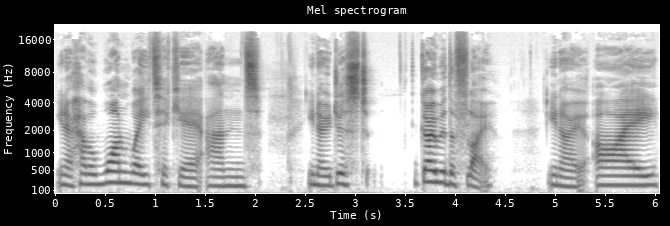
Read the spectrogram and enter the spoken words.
you know have a one way ticket and you know just go with the flow. You know i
